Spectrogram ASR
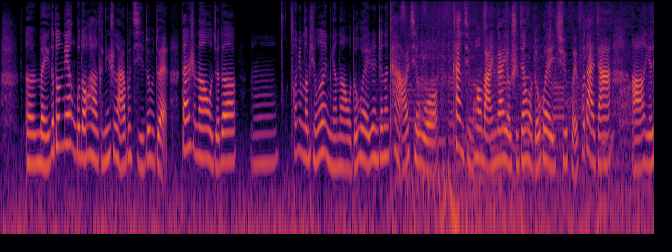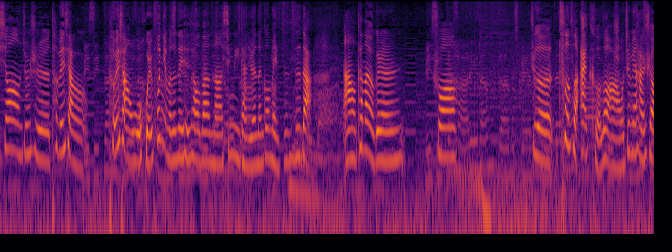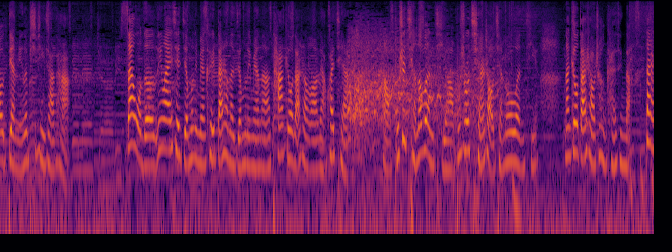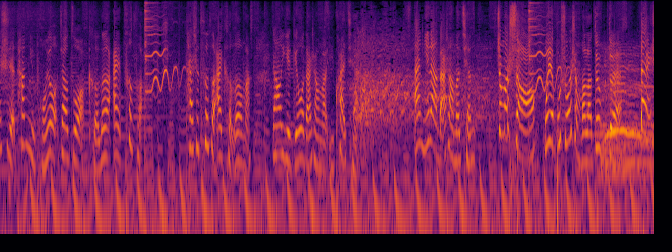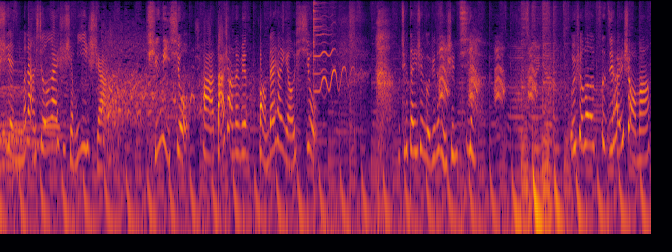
嗯每一个都念过的话肯定是来不及，对不对？但是呢，我觉得。嗯，从你们的评论里面呢，我都会认真的看，而且我看情况吧，应该有时间我都会去回复大家啊。也希望就是特别想、特别想我回复你们的那些小伙伴呢，心里感觉能够美滋滋的。然后看到有个人说这个策策爱可乐啊，我这边还是要点名的批评一下他。在我的另外一些节目里面可以打赏的节目里面呢，他给我打赏了两块钱，啊，不是钱的问题啊，不是说钱少钱多的问题，那给我打赏是很开心的。但是他女朋友叫做可乐爱测测，他是测测爱可乐嘛，然后也给我打赏了一块钱。哎，你俩打赏的钱这么少，我也不说什么了，对不对？但是你们俩秀恩爱是什么意思啊？群里秀啊，打赏那边榜单上也要秀，我这个单身狗真的很生气啊！我受到的刺激还少吗？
